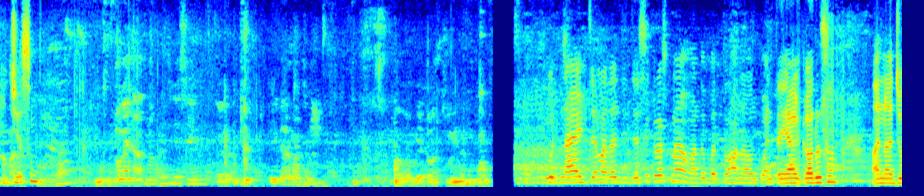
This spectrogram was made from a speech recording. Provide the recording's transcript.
જશું ગુડ નાઇટ જય માતાજી જય શ્રી કૃષ્ણ. અમારે તો બધાનો કોઈ તૈયાર કરું છું. અને જો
